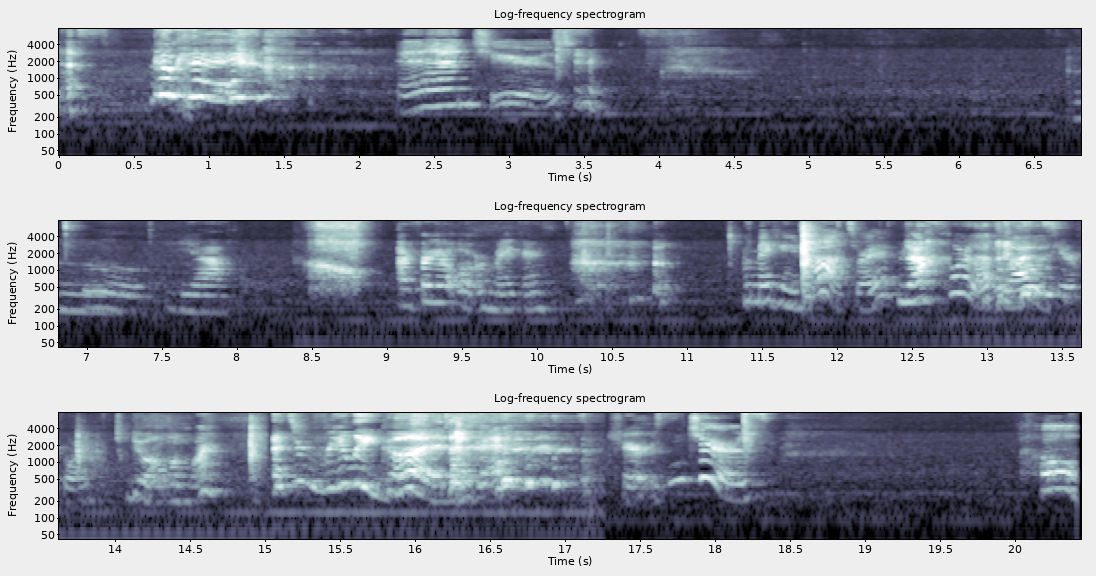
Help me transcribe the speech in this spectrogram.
Yes. Okay. And cheers. Ooh, yeah. I forget what we're making. We're making shots, right? Yeah. That's what I was here for. Do you want one more? It's really good. Okay. Cheers. Cheers. Oh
